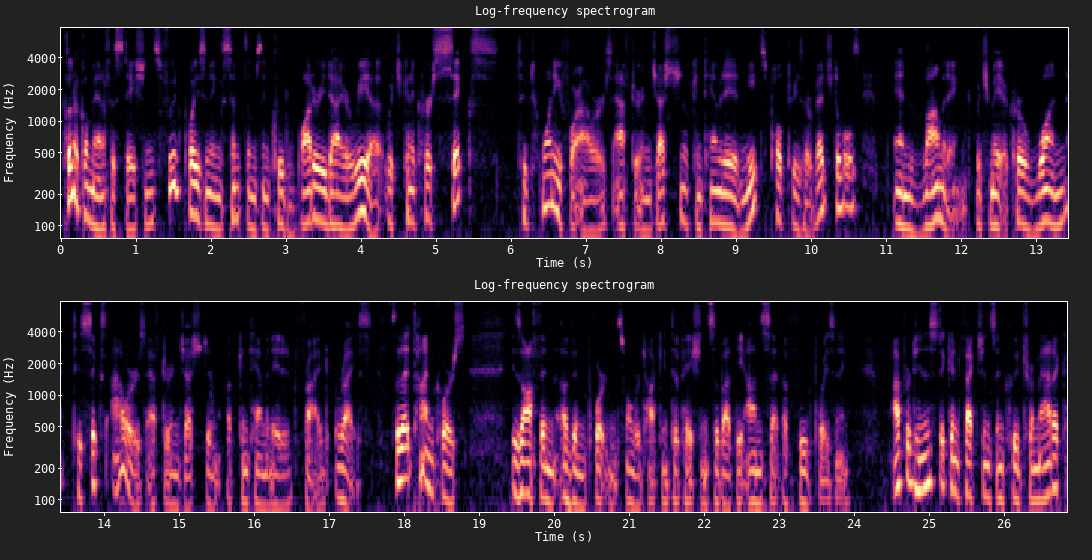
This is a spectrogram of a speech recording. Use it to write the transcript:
Clinical manifestations food poisoning symptoms include watery diarrhea, which can occur 6 to 24 hours after ingestion of contaminated meats, poultry, or vegetables, and vomiting, which may occur 1 to 6 hours after ingestion of contaminated fried rice. So, that time course is often of importance when we're talking to patients about the onset of food poisoning. Opportunistic infections include traumatic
